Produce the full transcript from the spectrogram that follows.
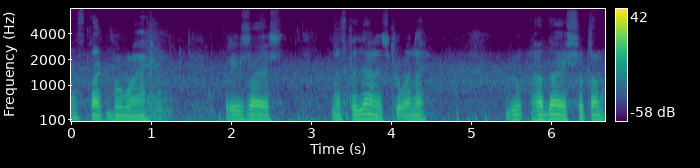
Ось так буває. Приїжджаєш на стояночку, вона гадаєш, що там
